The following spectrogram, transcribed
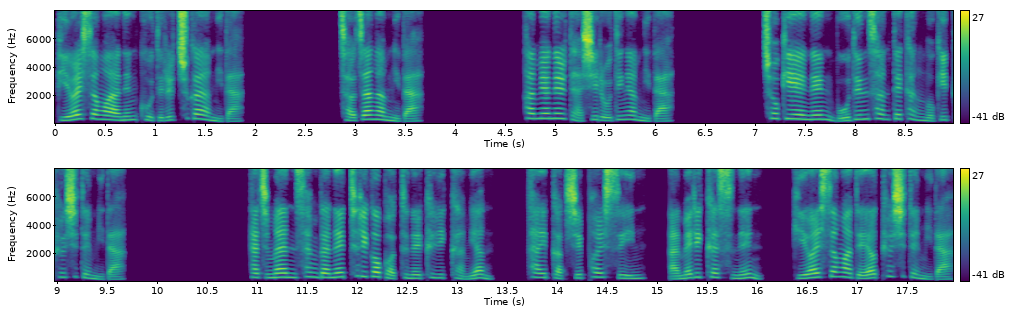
비활성화하는 코드를 추가합니다. 저장합니다. 화면을 다시 로딩합니다. 초기에는 모든 선택 항목이 표시됩니다. 하지만 상단의 trigger 버튼을 클릭하면 타입 값이 false인 Americas는 비활성화되어 표시됩니다.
